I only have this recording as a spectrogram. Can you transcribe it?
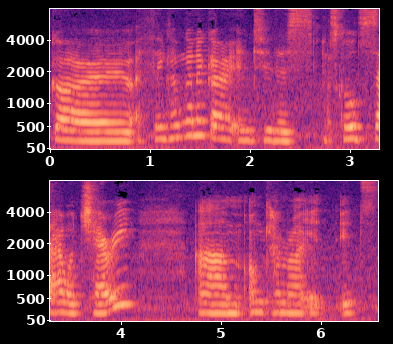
go, I think I'm going to go into this, it's called Sour Cherry. Um, on camera, it, it's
